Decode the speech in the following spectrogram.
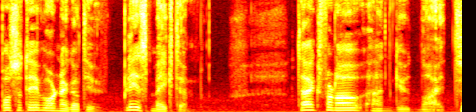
positive or negative, please make them. Thanks for now and good night.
